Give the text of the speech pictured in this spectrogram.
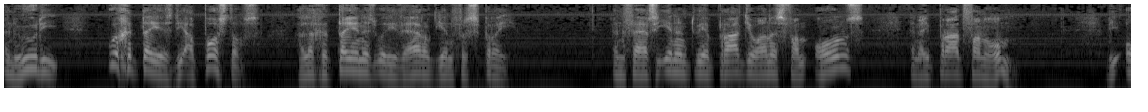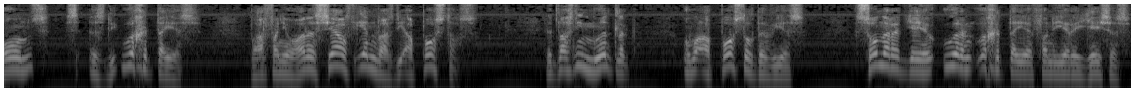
in hoe die ooggetuies, die apostels, hulle getuienis oor die wêreld heen versprei. In verse 1 en 2 praat Johannes van ons en hy praat van hom. Die ons is die ooggetuies waarvan Johannes self een was, die apostels. Dit was nie moontlik om 'n apostel te wees sonder dat jy 'n oor en ooggetuie van die Here Jesus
